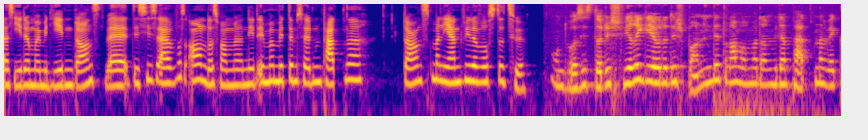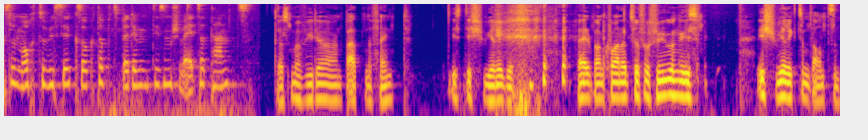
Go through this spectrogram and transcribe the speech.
Dass jeder mal mit jedem tanzt, weil das ist auch was anderes, wenn man nicht immer mit demselben Partner tanzt, man lernt wieder was dazu. Und was ist da das Schwierige oder das Spannende dran, wenn man dann wieder einen Partnerwechsel macht, so wie ihr gesagt habt, bei dem, diesem Schweizer Tanz? Dass man wieder einen Partner findet, ist das Schwierige. Weil wenn keiner zur Verfügung ist, ist schwierig zum Tanzen.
